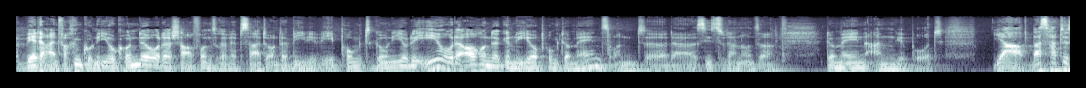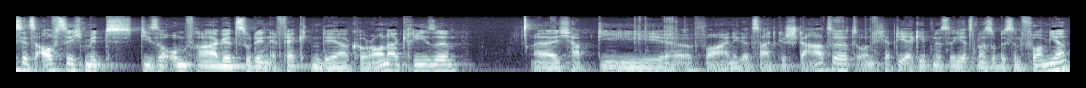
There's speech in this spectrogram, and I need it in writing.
werde einfach ein Goneo-Kunde oder schau auf unsere Webseite unter www.goneo.de oder auch unter goneo.domains und äh, da siehst du dann unser Domain-Angebot. Ja, was hat es jetzt auf sich mit dieser Umfrage zu den Effekten der Corona-Krise? Äh, ich habe die äh, vor einiger Zeit gestartet und ich habe die Ergebnisse jetzt mal so ein bisschen vor mir.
